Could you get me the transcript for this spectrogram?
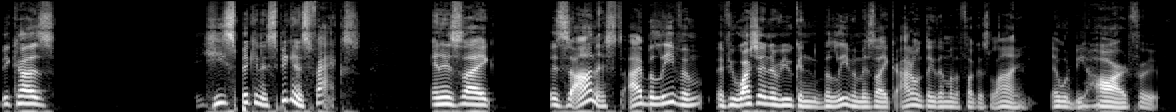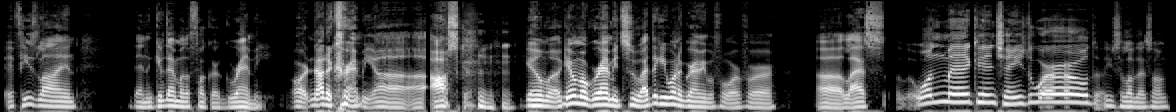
because he's speaking speaking his facts, and it's like it's honest. I believe him. If you watch the interview, you can believe him. It's like I don't think that motherfucker's lying. It would be hard for if he's lying, then give that motherfucker a Grammy or not a Grammy, uh, uh Oscar. give him a give him a Grammy too. I think he won a Grammy before for uh last one man can change the world. I used to love that song.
